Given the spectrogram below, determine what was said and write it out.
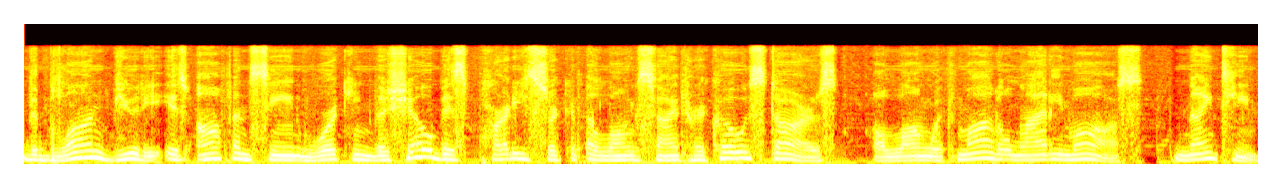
The blonde beauty is often seen working the showbiz party circuit alongside her co-stars, along with model Lottie Moss, 19.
